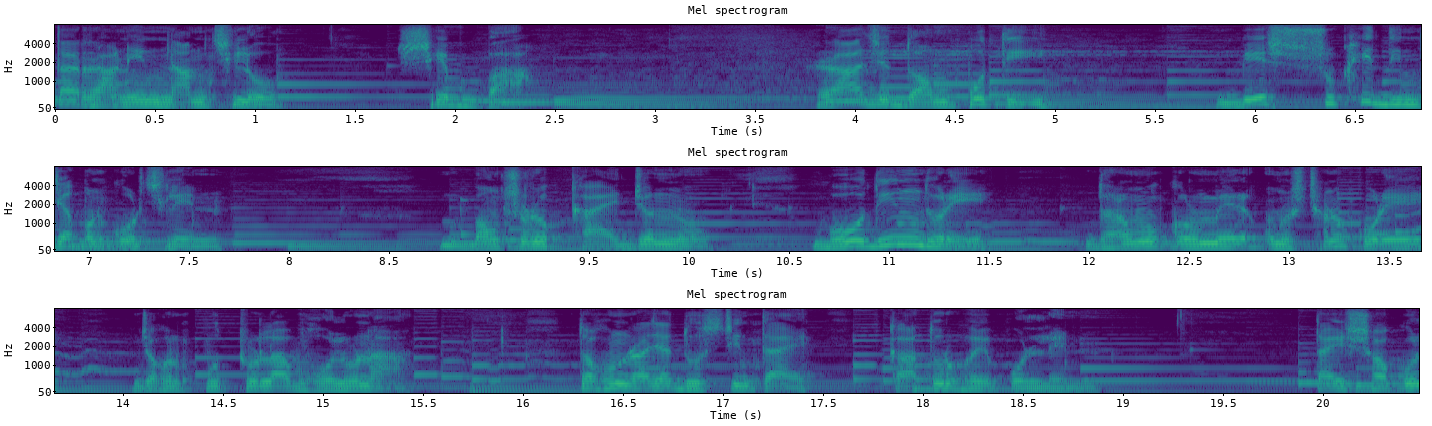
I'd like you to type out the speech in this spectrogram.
তার রানীর নাম ছিল সেব্বা রাজ দম্পতি বেশ সুখী দিন যাপন করছিলেন। বংশরক্ষার জন্য বহুদিন ধরে ধর্মকর্মের অনুষ্ঠানও করে যখন পুত্রলাভ হলো না, তখন রাজা দুশ্চিন্তায় কাতর হয়ে পড়লেন। তাই সকল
